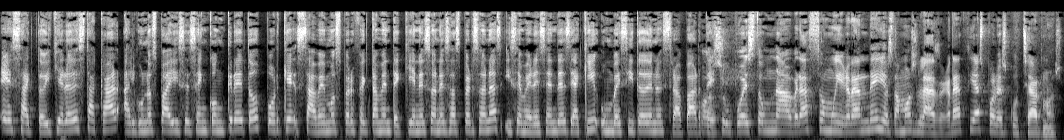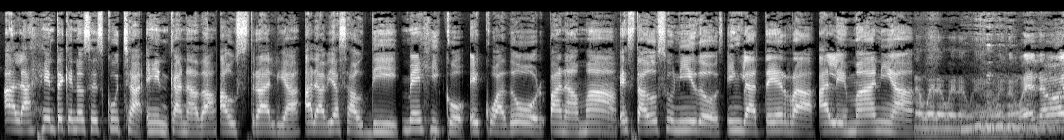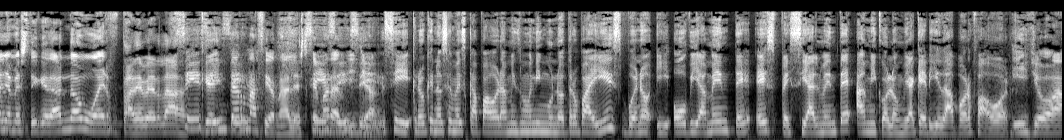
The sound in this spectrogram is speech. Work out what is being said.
Exacto. Y quiero destacar algunos países en concreto porque sabemos perfectamente quiénes son esas personas y se merecen desde aquí un besito de nuestra parte. Por supuesto, un abrazo muy grande y os damos las gracias por escucharnos. A la gente que nos escucha en Canadá, Australia, Arabia Saudí, México, Ecuador, Panamá, Estados Unidos, Inglaterra, Alemania. Bueno, bueno, bueno, bueno, bueno, bueno, yo me estoy quedando muerta, de verdad. Sí, qué sí, internacionales, sí. qué maravilla. Sí, sí, creo que no se me escapa ahora mismo ningún otro país. Bueno, y obviamente, especialmente a mi Colombia querida, por favor. Y yo a,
